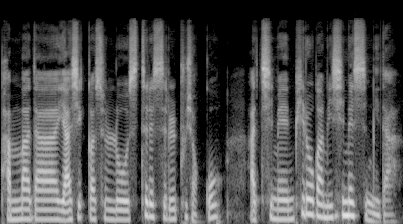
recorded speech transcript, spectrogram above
밤마다 야식과 술로 스트레스를 푸셨고 아침엔 피로감이 심했습니다.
